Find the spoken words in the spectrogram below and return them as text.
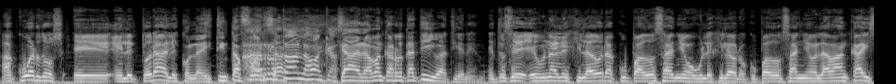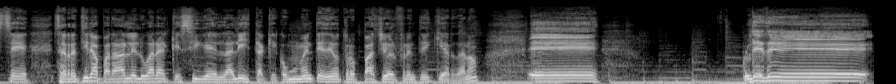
acuerdos eh, electorales con las distintas Ah, fuerzas... rotaban las bancas. Claro, la banca rotativa tienen. Entonces, eh, una legisladora ocupa dos años, un legislador ocupa dos años la banca y se, se retira para darle lugar al que sigue en la lista, que comúnmente es de otro espacio del frente izquierda, ¿no? Eh, desde,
